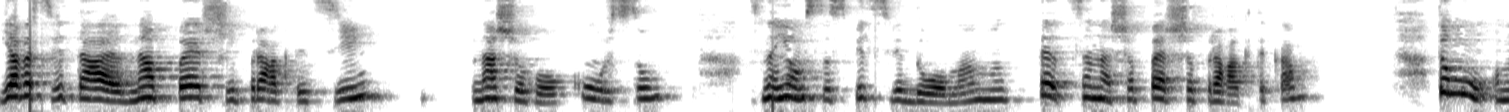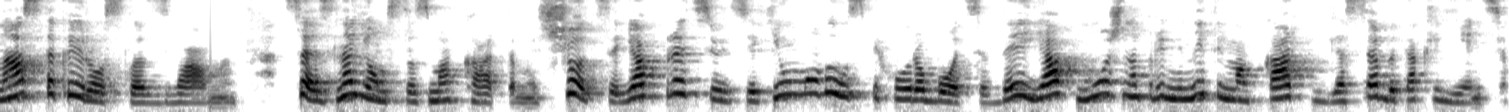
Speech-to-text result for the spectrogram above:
Я вас вітаю на першій практиці нашого курсу знайомство з підсвідомим. Це наша перша практика. Тому у нас такий розклад з вами. Це знайомство з макартами. Що це? Як працюють, які умови успіху у роботі, де і як можна примінити маккарти для себе та клієнтів.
